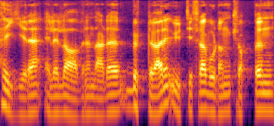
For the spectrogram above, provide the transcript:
høyere eller lavere enn der det burde være, ut ifra hvordan kroppen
